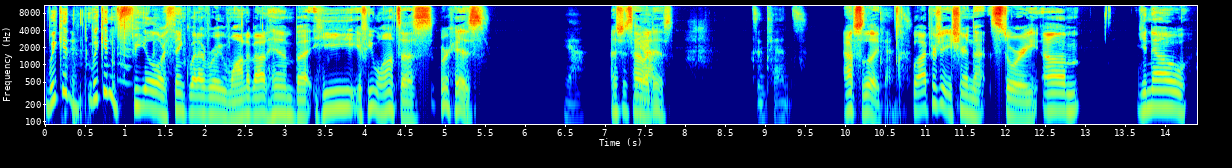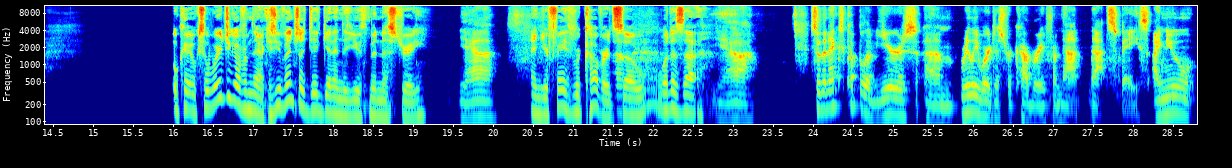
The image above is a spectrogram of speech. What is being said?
we can we can feel or think whatever we want about him but he if he wants us we're his. Yeah. That's just how yeah. it is. It's intense. Absolutely. Intense. well i appreciate you sharing that story. Um you know, okay, so where'd you go from there? Because you eventually did get into youth ministry. Yeah. And your faith recovered. Um, so what is that? Yeah. So the next couple of years um, really were just recovery from that that space. I knew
